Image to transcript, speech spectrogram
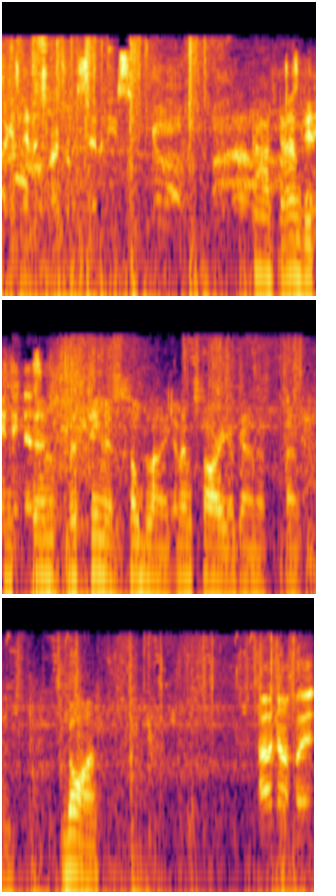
I guess electronic from the 70s. Um, God damn, dude, this, team- really- this team is so blind, and I'm sorry again. If I don't, go on. Uh, no, but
